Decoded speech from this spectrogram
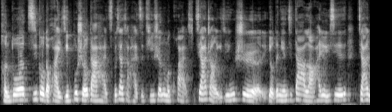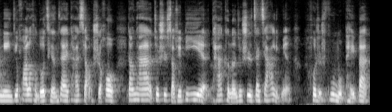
很多机构的话已经不收大孩子，不像小孩子提升那么快。家长已经是有的年纪大了，还有一些家里面已经花了很多钱，在他小时候，当他就是小学毕业，他可能就是在家里面，或者是父母陪伴，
